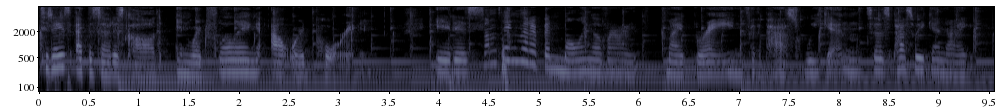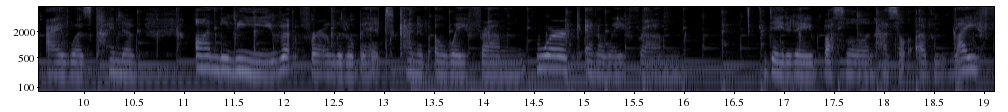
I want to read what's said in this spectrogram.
Today's episode is called Inward Flowing, Outward Pouring. It is something that I've been mulling over in my brain for the past weekend. So this past weekend I I was kind of on leave for a little bit, kind of away from work and away from day-to-day bustle and hustle of life.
